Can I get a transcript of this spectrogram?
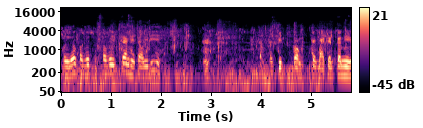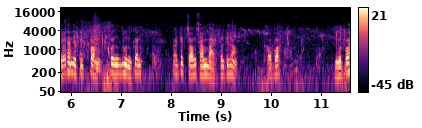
คอยเลี้ยวคอยไปเอาไปแต่งให้เจ้าดีๆอะ ปปิดกล่องจักบาทเกินตอนนี้ว่าท่านได้ปิดกล่องเบิ่งรุ่นก่อนเอาจักสองสามบาทก่อนพี่น้องเขาปะถามดูดปะ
